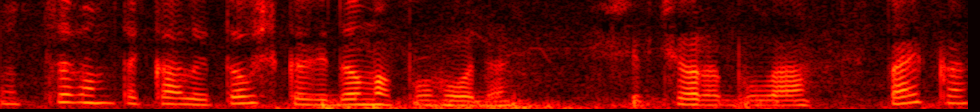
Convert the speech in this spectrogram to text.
Оце вам така литовська відома погода. Ще вчора була спека,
